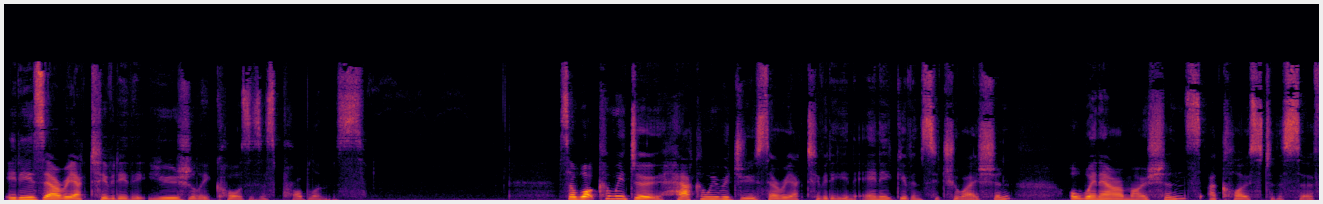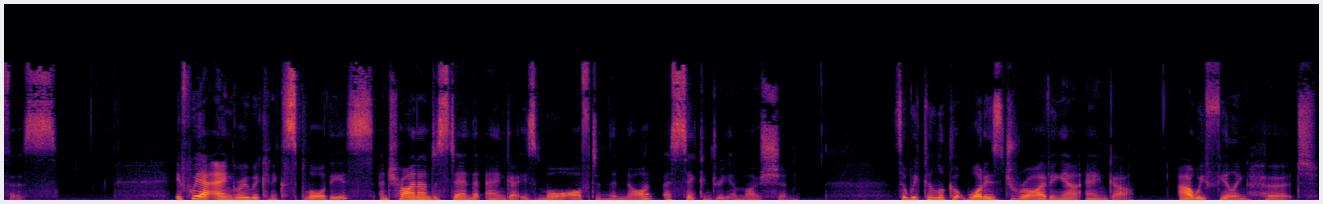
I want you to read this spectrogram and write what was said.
It is our reactivity that usually causes us problems. So, what can we do? How can we reduce our reactivity in any given situation or when our emotions are close to the surface? If we are angry, we can explore this and try and understand that anger is more often than not a secondary emotion. So, we can look at what is driving our anger. Are we feeling hurt,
